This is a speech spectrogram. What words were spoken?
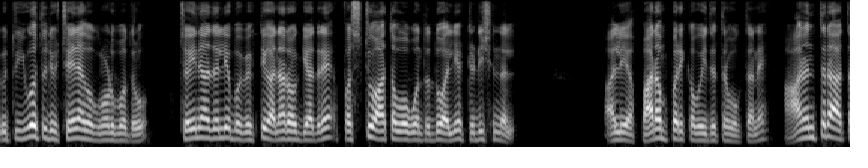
ಇವತ್ತು ಇವತ್ತು ನೀವು ಚೈನಾಗೆ ಹೋಗಿ ನೋಡ್ಬೋದು ಚೈನಾದಲ್ಲಿ ಒಬ್ಬ ವ್ಯಕ್ತಿಗೆ ಅನಾರೋಗ್ಯ ಆದರೆ ಫಸ್ಟು ಆತ ಹೋಗುವಂಥದ್ದು ಅಲ್ಲಿಯ ಟ್ರೆಡಿಷನಲ್ ಅಲ್ಲಿಯ ಪಾರಂಪರಿಕ ವೈದ್ಯ ಹತ್ರ ಹೋಗ್ತಾನೆ. ಆನಂತರ ಆತ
